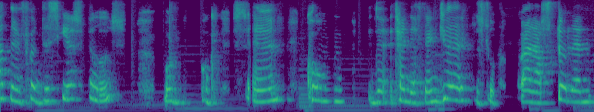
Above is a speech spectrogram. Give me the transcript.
natten föddes Jesus och, och sen kom det, tändes en jättestor större än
